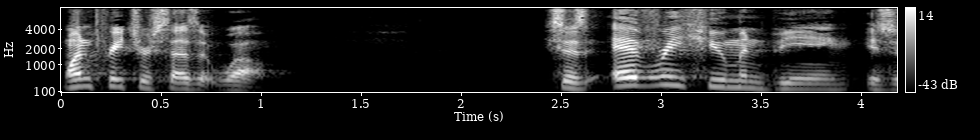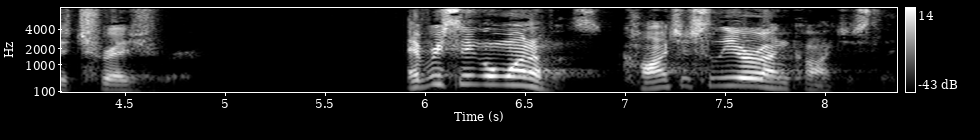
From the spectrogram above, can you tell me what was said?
One preacher says it well. He says, Every human being is a treasurer. Every single one of us, consciously or unconsciously,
